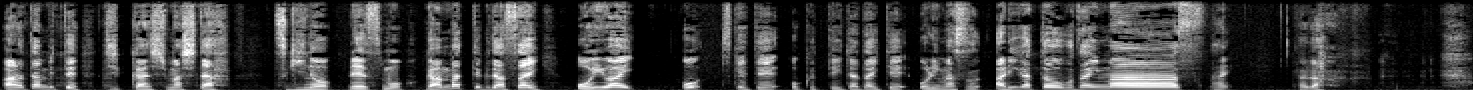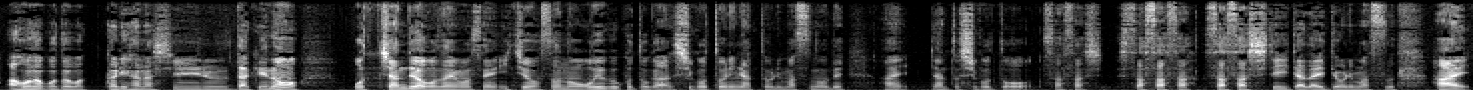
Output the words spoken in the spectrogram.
改めて実感しました。次のレースも頑張ってください。お祝いをつけて送っていただいております。ありがとうございます。はい。ただ アホなことばっかり話しているだけのおっちゃんではございません。一応その泳ぐことが仕事になっておりますので、はい。ちゃんと仕事をささし、さささ、ささしていただいております。はい。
